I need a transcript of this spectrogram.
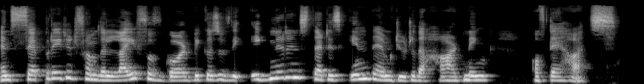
and separated from the life of God because of the ignorance that is in them due to the hardening of their hearts.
